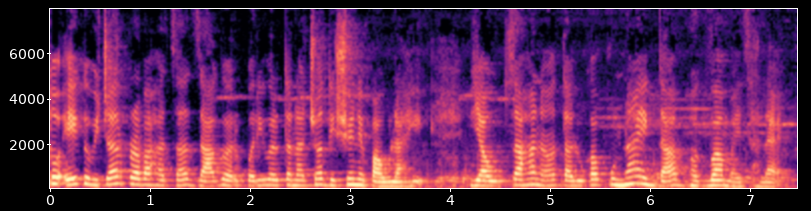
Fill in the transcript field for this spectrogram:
तो एक विचार प्रवाहाचा जागर परिवर्तनाच्या दिशेने पाऊल आहे. या उत्साहानं तालुका पुन्हा एकदा भगवामय झाला आहे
